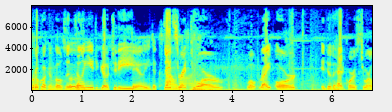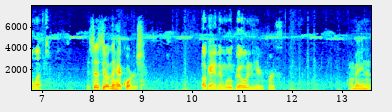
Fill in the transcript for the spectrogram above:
Real quick, Uncle, is it Ooh. telling you to go to the Daily, the state clown straight line. to our well right or into the headquarters to our left? It says go to the headquarters. Okay, then we'll go in here first. I mean,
